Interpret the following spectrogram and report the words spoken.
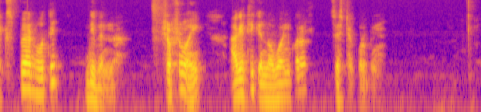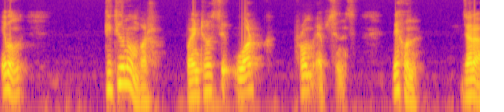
এক্সপায়ার হতে দিবেন না। সবসময় আগে থেকে নবায়ন করার চেষ্টা করবেন। এবং তৃতীয় নম্বর পয়েন্ট হচ্ছে ওয়ার্ক ফ্রম অ্যাবসেন্স দেখুন, যারা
